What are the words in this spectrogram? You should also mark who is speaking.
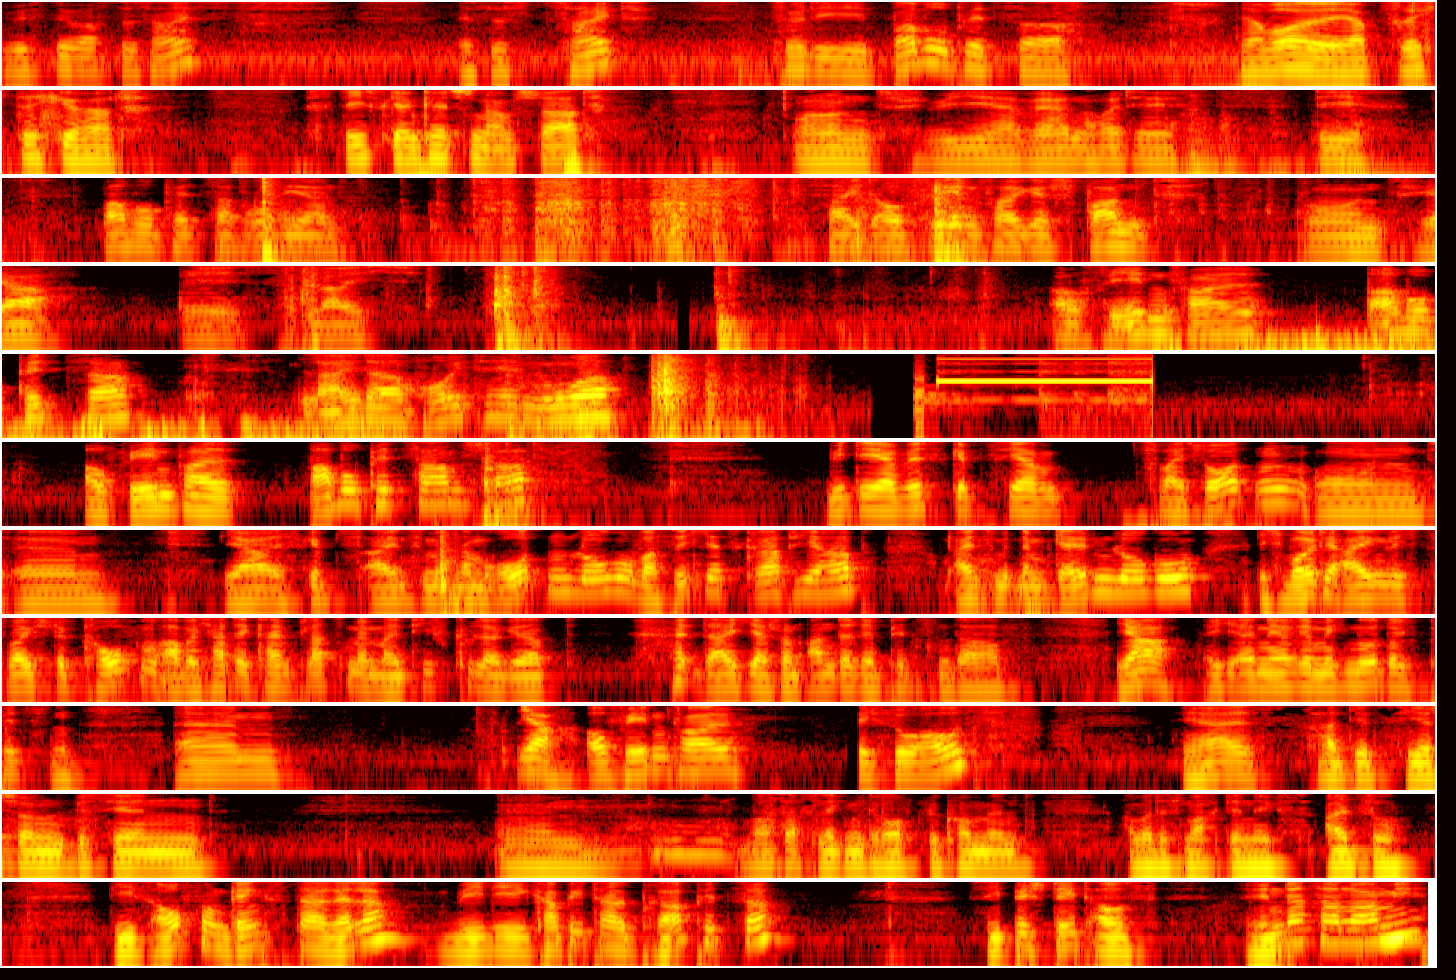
Speaker 1: Wisst ihr, was das heißt? Es ist Zeit für die Babu Pizza. Jawohl, ihr habt es richtig gehört. Steve's Game Kitchen am Start. Und wir werden heute die Babu Pizza probieren. Seid auf jeden Fall gespannt. Und ja, bis gleich. Auf jeden Fall Babu Pizza. Leider heute nur auf jeden Fall Babu Pizza am Start. Wie ihr ja wisst, gibt es ja zwei Sorten und ähm, ja, es gibt eins mit einem roten Logo, was ich jetzt gerade hier habe, und eins mit einem gelben Logo. Ich wollte eigentlich zwei Stück kaufen, aber ich hatte keinen Platz mehr in meinem Tiefkühler gehabt, da ich ja schon andere Pizzen da habe. Ja, ich ernähre mich nur durch Pizzen. Ähm, ja, auf jeden Fall sieht so aus. Ja, es hat jetzt hier schon ein bisschen ähm, Wasserflecken drauf bekommen. Aber das macht ja nichts. Also, die ist auch von Gangsterella, wie die Capital Bra Pizza. Sie besteht aus Rindersalami,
